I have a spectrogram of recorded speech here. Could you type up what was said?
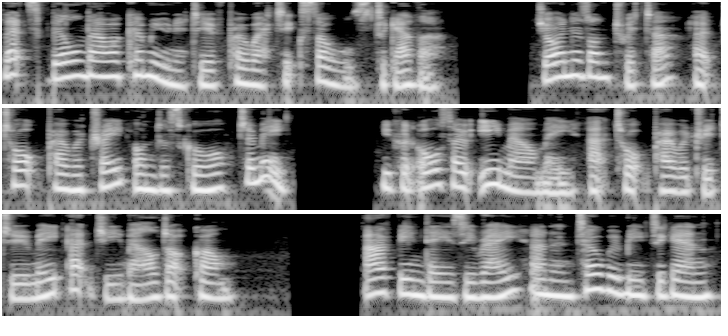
Let's build our community of poetic souls together. Join us on Twitter at talkpoetry underscore to me. You can also email me at talkpoetrytome at gmail.com. I've been Daisy Ray, and until we meet again,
